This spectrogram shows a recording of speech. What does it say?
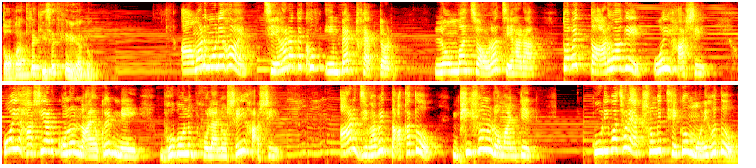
তফাৎটা কিসে থেকে গেল? আমার মনে হয় চেহারাটা খুব ইম্প্যাক্ট ফ্যাক্টর লম্বা চওড়া চেহারা তবে তারও আগে ওই হাসি। ওই হাসি আর কোনো নায়কের নেই। ভুবন ভোলানো সেই হাসি। আর যেভাবে তাকাতো, ভীষণ রোমান্টিক। কুড়ি বছর একসঙ্গে থেকেও মনে হতো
